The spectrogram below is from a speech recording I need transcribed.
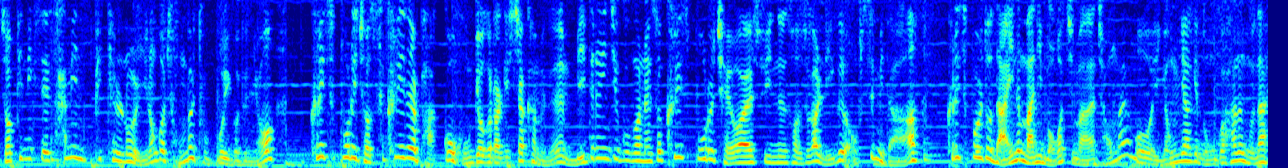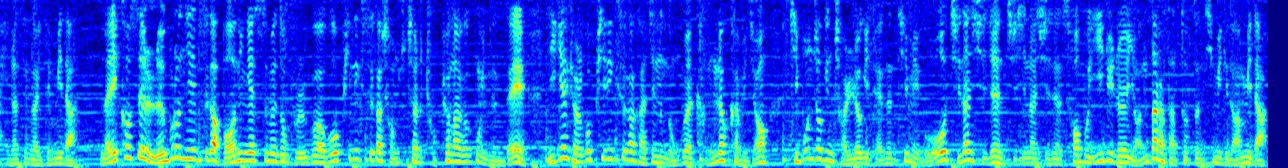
저 피닉스의 3인 피켓롤 이런 거 정말 돋보이거든요. 크리스 폴이 저 스크린을 받고 공격을 하기 시작하면은 미드레인지 구간에서 크리스 폴을 제어할 수 있는 선수가 리그에 없습니다. 크리스 폴도 나이는 많이 먹었지만 정말 뭐 영리하게 농구하는구나 이런 생각이 듭니다. 레이커스의 르브론 제임스가 버닝했음에도 불구하고 피닉스가 점수차를 좁혀나가고 있는데 이게 결국 피닉스가 가 지는 농구의 강력함이죠. 기본적인 전력이 되는 팀이고 지난 시즌, 지지난 시즌 서부 1위를 연달아 다퉜던 팀이기도 합니다.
